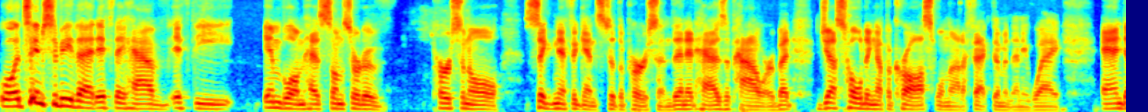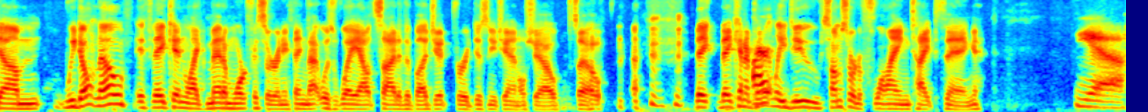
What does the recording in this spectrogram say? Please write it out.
Well, it seems to be that if they have, if the emblem has some sort of personal significance to the person, then it has a power. But just holding up a cross will not affect them in any way. And um, we don't know if they can like metamorphose or anything. That was way outside of the budget for a Disney Channel show. So they they can apparently do some sort of flying type thing. Yeah.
